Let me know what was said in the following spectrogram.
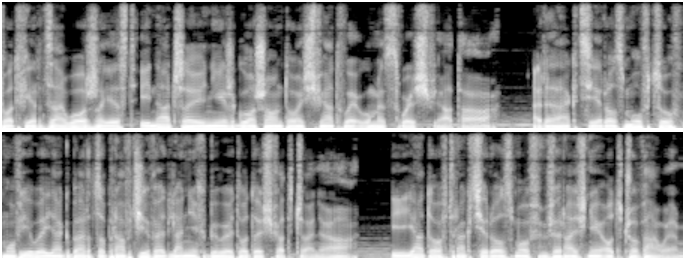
potwierdzało, że jest inaczej niż głoszą to światłe umysły świata. Reakcje rozmówców mówiły, jak bardzo prawdziwe dla nich były to doświadczenia. I ja to w trakcie rozmów wyraźnie odczuwałem.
